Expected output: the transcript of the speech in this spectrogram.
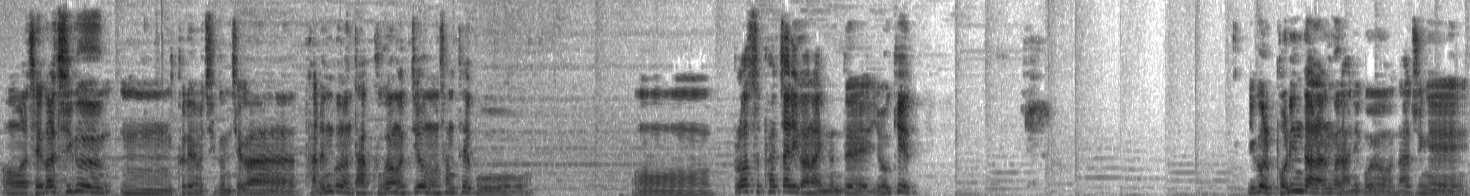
어, 제가 지금, 음, 그래요. 지금 제가 다른 거는 다 9강을 띄워놓은 상태고, 어, 플러스 8짜리가 하나 있는데, 여기에 이걸 버린다는 건 아니고요. 나중에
